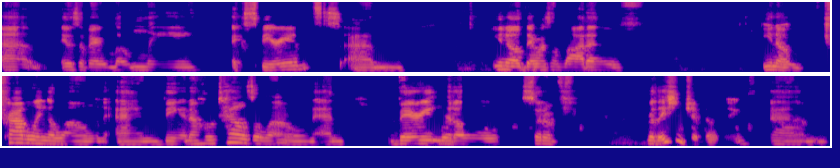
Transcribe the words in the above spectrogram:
Um, it was a very lonely experience. Um, you know, there was a lot of, you know, traveling alone and being in a hotels alone and very little sort of relationship building. Um,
